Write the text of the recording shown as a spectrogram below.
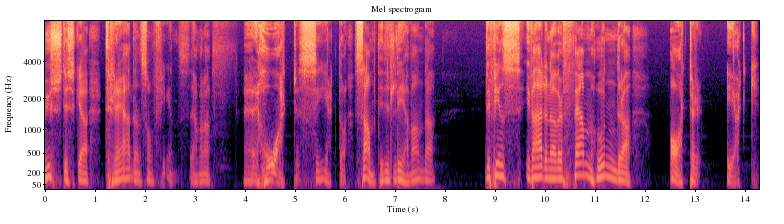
mystiska träden som finns. Jag menar, eh, hårt, segt och samtidigt levande. Det finns i världen över 500 arter ek.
